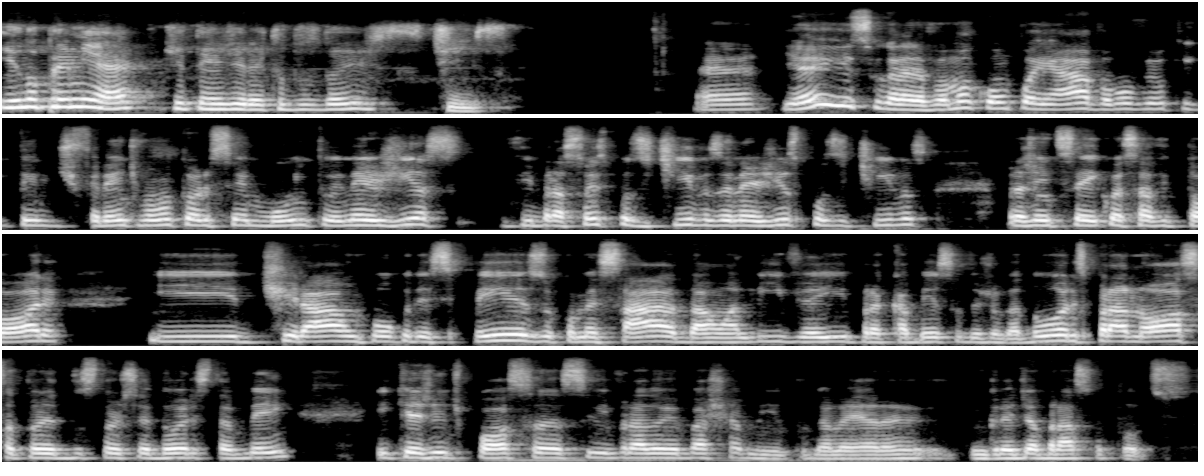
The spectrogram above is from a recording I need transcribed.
E no Premier, que tem o direito dos dois times. É, e é isso, galera. Vamos acompanhar, vamos ver o que tem de diferente, vamos torcer muito. Energias, vibrações positivas, energias positivas para a gente sair com essa vitória e tirar um pouco desse peso, começar a dar um alívio aí para a cabeça dos jogadores, para a nossa, dos torcedores também, e que a gente possa se livrar do rebaixamento, galera. Um grande abraço a todos.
